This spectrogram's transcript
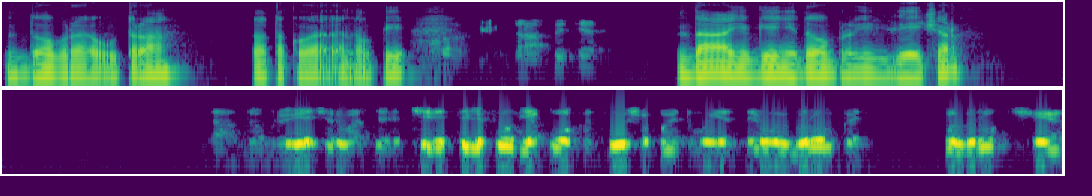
Доброе утро. Что такое НЛП? Здравствуйте. Да, Евгений, добрый вечер. Да, добрый вечер. Вас через телефон я плохо слышу, поэтому я сделаю громкость погромче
